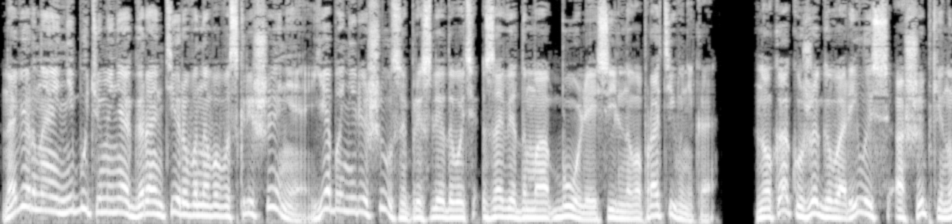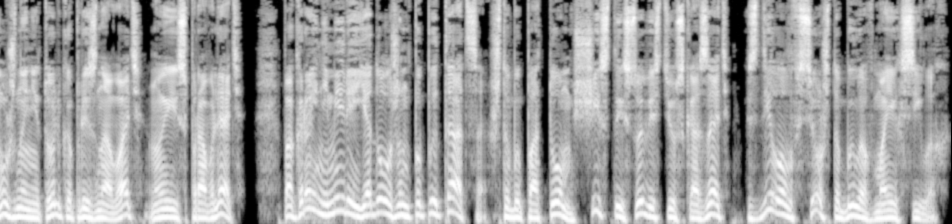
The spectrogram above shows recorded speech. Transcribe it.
Наверное, не будь у меня гарантированного воскрешения, я бы не решился преследовать заведомо более сильного противника. Но, как уже говорилось, ошибки нужно не только признавать, но и исправлять. По крайней мере, я должен попытаться, чтобы потом с чистой совестью сказать, сделал все, что было в моих силах.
